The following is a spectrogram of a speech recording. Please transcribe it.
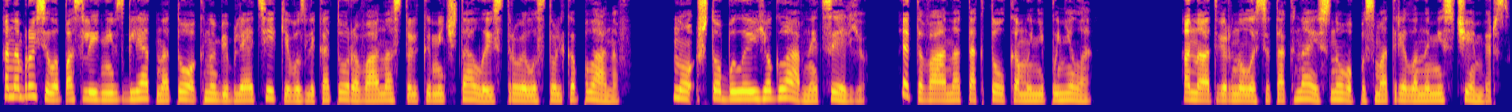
Она бросила последний взгляд на то окно библиотеки, возле которого она столько мечтала и строила столько планов. Но что было ее главной целью? Этого она так толком и не поняла. Она отвернулась от окна и снова посмотрела на мисс Чемберс.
